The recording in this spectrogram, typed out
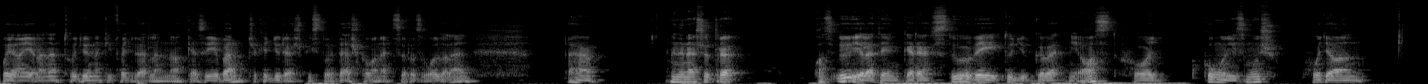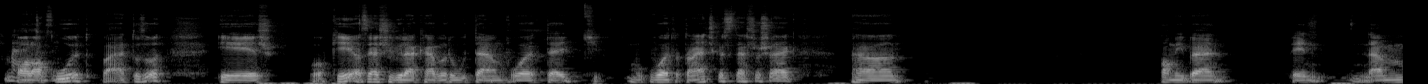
olyan jelenet, hogy ő neki fegyver lenne a kezében, csak egy üres pisztolytáska van egyszer az oldalán. Minden esetre az ő életén keresztül végig tudjuk követni azt, hogy a kommunizmus hogyan Változik. alakult, változott, és oké, okay, az első világháború után volt egy volt a tanácsköztársaság, amiben én nem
